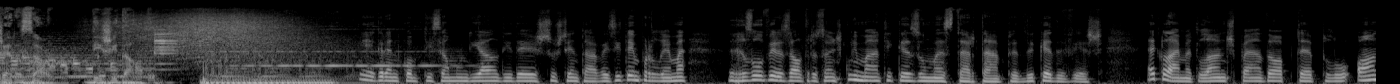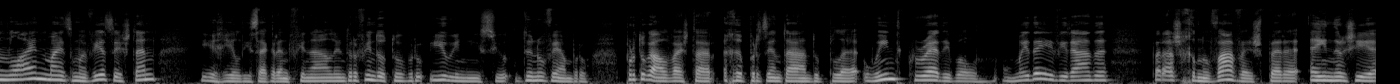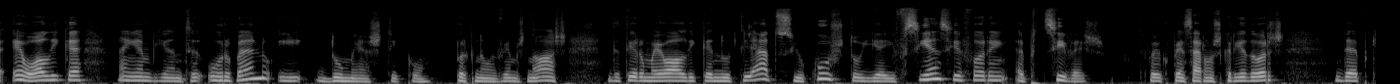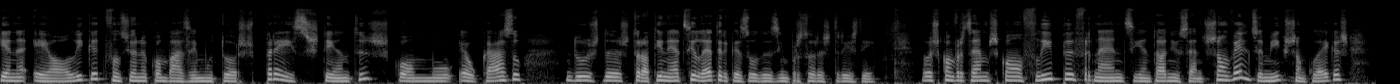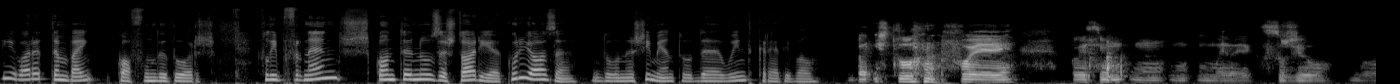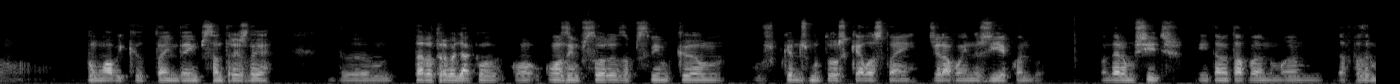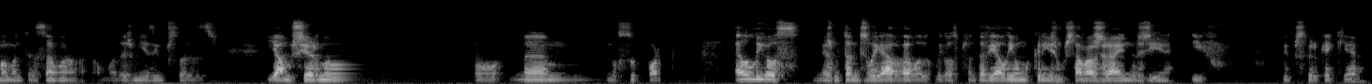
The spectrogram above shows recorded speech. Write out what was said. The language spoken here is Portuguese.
Geração digital. É a grande competição mundial de ideias sustentáveis e tem por lema resolver as alterações climáticas uma startup de cada vez. A Climate Launchpad opta pelo online mais uma vez este ano e realiza a grande final entre o fim de outubro e o início de novembro. Portugal vai estar representado pela Windcredible, uma ideia virada para as renováveis, para a energia eólica em ambiente urbano e doméstico porque não havemos nós de ter uma eólica no telhado se o custo e a eficiência forem apetecíveis. Foi o que pensaram os criadores da pequena eólica, que funciona com base em motores pré-existentes, como é o caso dos das trotinetes elétricas ou das impressoras 3D. Hoje conversamos com Felipe Fernandes e António Santos. São velhos amigos, são colegas e agora também cofundadores. Felipe Fernandes conta-nos a história curiosa do nascimento da Windcredible. Bem, isto foi, foi assim um, um, uma ideia que surgiu de um hobby que eu tenho da impressão 3D, de estar a trabalhar com, com, com as impressoras, apercebi-me que hum, os pequenos motores que elas têm geravam energia quando, quando eram mexidos. Então eu estava a fazer uma manutenção a, a uma das minhas impressoras e ao mexer no, no, no suporte, ela ligou-se, mesmo estando desligada, ela ligou-se. Portanto, havia ali um mecanismo que estava a gerar energia e fui perceber o que é que era.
